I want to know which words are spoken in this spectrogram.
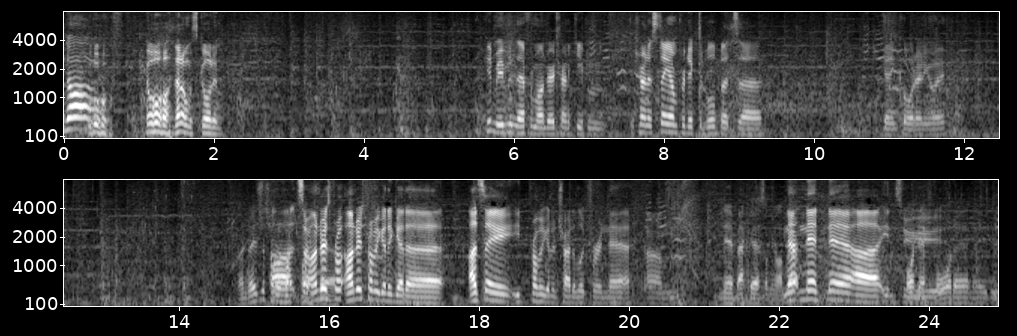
No. Oof. Oh, that almost caught him. Good movement there from Andre, trying to keep him, trying to stay unpredictable, but uh, getting caught anyway. Andre's just Uh, so Andre's, pro Andre's probably going to get a. I'd say he's probably going to try to look for a nair. Um, Nair back air, something like that. nair, nair uh, into Or Nair forward air, maybe.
